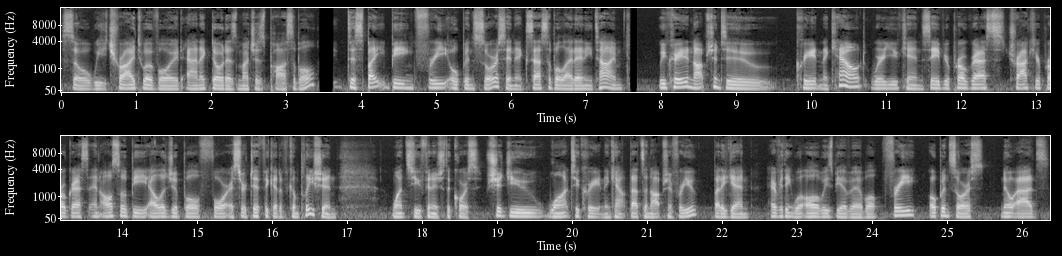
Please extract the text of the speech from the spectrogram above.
So we try to avoid anecdote as much as possible. Despite being free, open source, and accessible at any time, we've created an option to create an account where you can save your progress, track your progress, and also be eligible for a certificate of completion once you finish the course. Should you want to create an account, that's an option for you. But again, everything will always be available free, open source, no ads,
